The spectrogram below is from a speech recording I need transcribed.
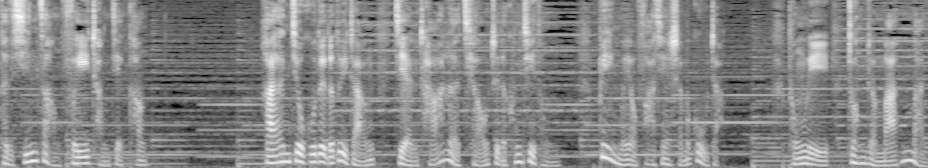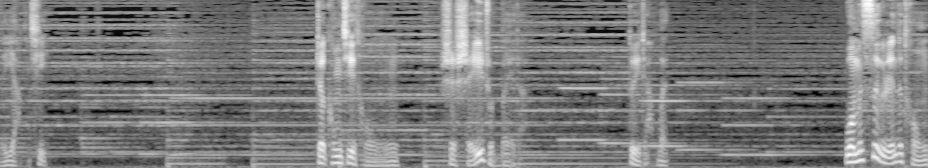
他的心脏非常健康。海岸救护队的队长检查了乔治的空气筒，并没有发现什么故障，桶里装着满满的氧气。这空气桶是谁准备的？队长问。我们四个人的桶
